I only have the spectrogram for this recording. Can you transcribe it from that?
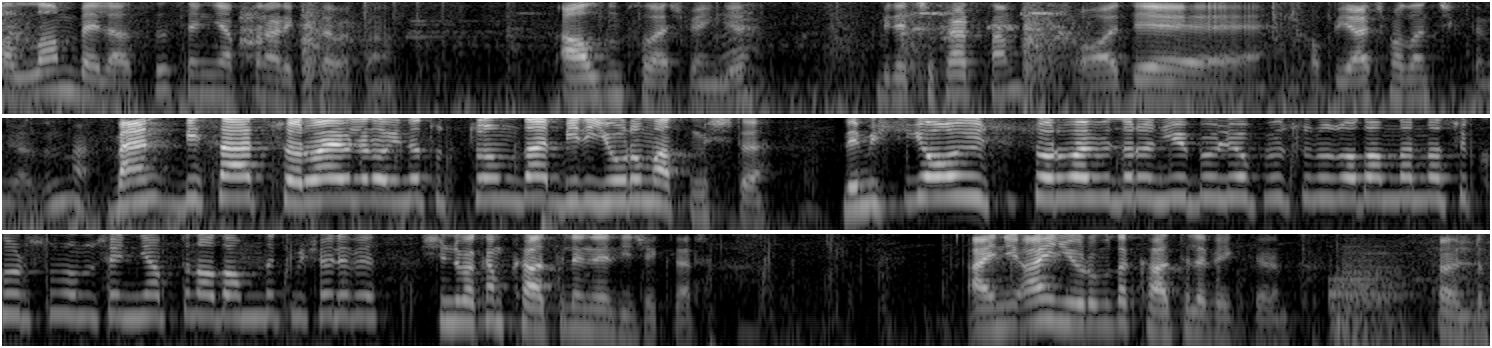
Allah'ın belası. Senin yaptığın harekete bak bana. Aldım flashbang'i. Bir de çıkarsam. Hadi. Kapıyı açmadan çıktım gördün mü? Ben bir saat Survivor oyunda tuttuğumda biri yorum atmıştı. Demişti ya siz Survivor'lara niye böyle yapıyorsunuz? Adamlar nasıl kursun onu senin yaptığın adamlık mı şöyle bir. Şimdi bakalım katile ne diyecekler. Aynı aynı yorumu da katile bekliyorum. Öldüm.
